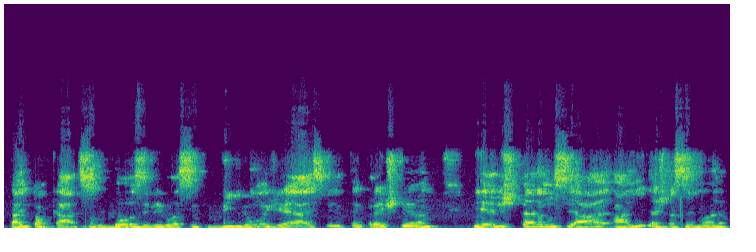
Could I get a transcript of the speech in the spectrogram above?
está intocado, são 12,5 bilhões de reais que ele tem para este ano, e ele espera anunciar ainda esta semana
